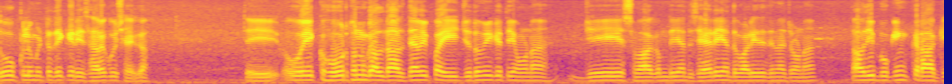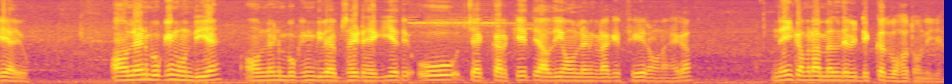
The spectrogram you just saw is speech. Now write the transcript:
2 ਕਿਲੋਮੀਟਰ ਦੇ ਘੇਰੇ ਸਾਰਾ ਕੁਝ ਹੈਗਾ। ਤੇ ਉਹ ਇੱਕ ਹੋਰ ਤੁਹਾਨੂੰ ਗੱਲ ਦੱਸ ਦਿਆਂ ਵੀ ਭਾਈ ਜਦੋਂ ਵੀ ਕਿਤੇ ਆਉਣਾ, ਜੇ ਸਮਾਗਮ ਦੇ ਜਾਂ ਦੁਸਹਿਰੇ ਜਾਂ ਦੀਵਾਲੀ ਦੇ ਦਿਨਾਂ ਚ ਆਉਣਾ, ਤਾਂ ਉਹਦੀ ਬੁਕਿੰਗ ਕਰਾ ਕੇ ਆਇਓ। ਆਨਲਾਈਨ ਬੁਕਿੰਗ ਹੁੰਦੀ ਹੈ ਆਨਲਾਈਨ ਬੁਕਿੰਗ ਦੀ ਵੈਬਸਾਈਟ ਹੈਗੀ ਹੈ ਤੇ ਉਹ ਚੈੱਕ ਕਰਕੇ ਤੇ ਆਪਦੀ ਆਨਲਾਈਨ ਕਰਾ ਕੇ ਫੇਰ ਆਉਣਾ ਹੈਗਾ। ਨਹੀਂ ਕਮਰਾ ਮਿਲਣ ਦੇ ਵਿੱਚ ਦਿੱਕਤ ਬਹੁਤ ਆਉਂਦੀ ਹੈ।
